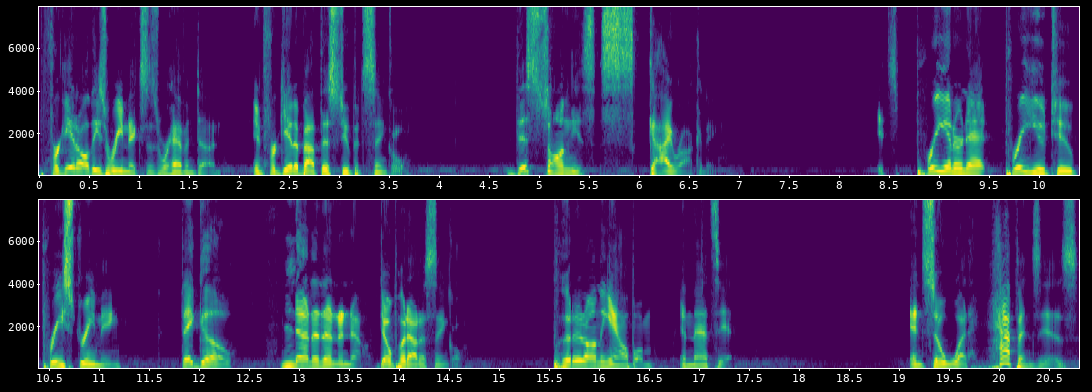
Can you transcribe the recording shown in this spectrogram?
Forget all these remixes we're having done and forget about this stupid single. This song is skyrocketing it's pre-internet, pre-YouTube, pre-streaming. They go, no, no, no, no, no. Don't put out a single. Put it on the album, and that's it. And so what happens is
